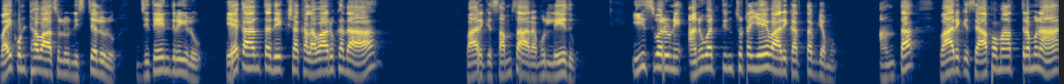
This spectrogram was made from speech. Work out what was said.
వైకుంఠవాసులు నిశ్చలులు జితేంద్రియులు ఏకాంత దీక్ష కలవారు కదా. వారికి సంసారము లేదు. ఈశ్వరుని అనువర్తించుటయే వారి కర్తవ్యము. అంత వారికి శాపమాత్రమున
